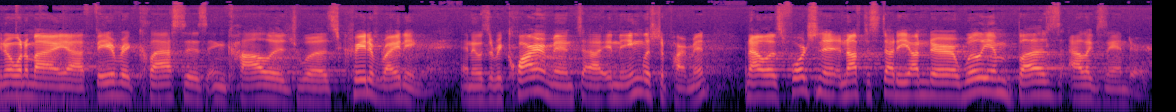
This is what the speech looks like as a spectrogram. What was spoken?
You know, one of my uh, favorite classes in college was creative writing, and it was a requirement uh, in the English department. And I was fortunate enough to study under William Buzz Alexander.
